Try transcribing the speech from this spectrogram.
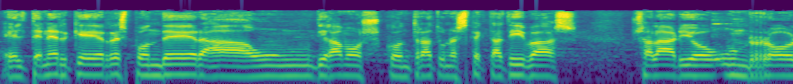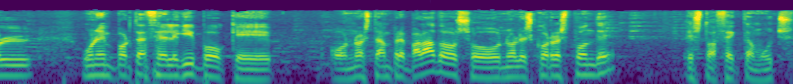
el tener que responder a un, digamos, contrato, unas expectativas, salario, un rol, una importancia del equipo que o no están preparados o no les corresponde, esto afecta mucho.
